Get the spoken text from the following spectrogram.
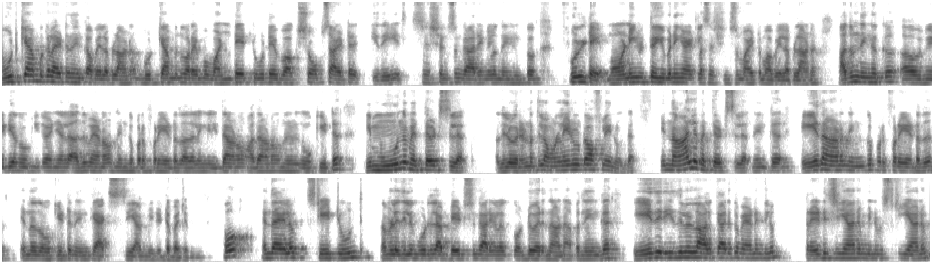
ബൂട്ട് ക്യാമ്പുകളായിട്ട് നിങ്ങൾക്ക് അവൈലബിൾ ആണ്. ബൂട്ട് ക്യാമ്പ് എന്ന് പറയുമ്പോൾ one day two day workshops ആയിട്ട് ഇതേ സെഷൻസും കാര്യങ്ങളും നിങ്ങൾക്ക് full day morning to evening ആയിട്ടുള്ള സെഷൻസുമായിട്ടും അവൈലബിൾ ആണ്. അതും നിങ്ങൾക്ക് വീഡിയോ നോക്കി കഴിഞ്ഞാൽ അത് വേണോ നിങ്ങൾക്ക് പ്രിഫർ ചെയ്യേണ്ടത് അല്ലെങ്കിൽ ഇതാണോ അതാണോ എന്ന് നോക്കിയിട്ട് ഈ മൂന്ന് മെത്തേഡ്സിൽ അതിൽ ഒരെണ്ണത്തിൽ ഓൺലൈൻ ഉണ്ട് ഓഫ്ലൈൻ ഉണ്ട്. ഈ നാല് മെത്തേഡ്സിൽ നിങ്ങൾക്ക് ഏതാണ് നിങ്ങൾക്ക് പ്രിഫർ ചെയ്യേണ്ടത് എന്ന് നോക്കിയിട്ട് നിങ്ങൾക്ക് ആക്സസ് ചെയ്യാൻ വേണ്ടിയിട്ട് പറ്റും. അപ്പോൾ എന്തായാലും സ്റ്റേ ട്യൂൺഡ് നമ്മൾ ഇതിലും കൂടുതൽ അപ്ഡേറ്റ്സും കാര്യങ്ങളൊക്കെ കൊണ്ടുവരുന്നതാണ്. അപ്പോൾ നിങ്ങൾക്ക് ഏത് രീതിയിലുള്ള ആൾക്കാർക്ക് വേണമെങ്കിലും ട്രേഡ് ചെയ്യാനും ഇൻവെസ്റ്റ് ചെയ്യാനും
